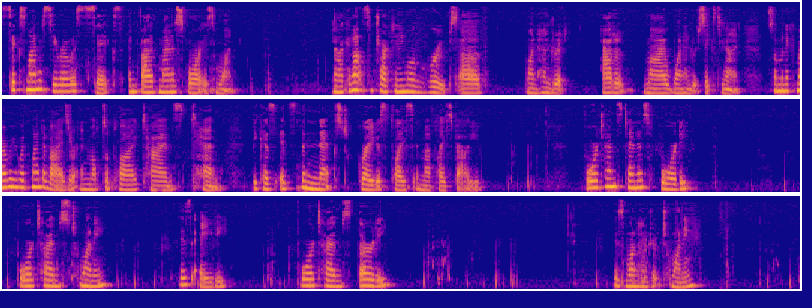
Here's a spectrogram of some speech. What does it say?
6 minus 0 is 6, and 5 minus 4 is 1. Now I cannot subtract any more groups of 100 out of my 169. So I'm going to come over here with my divisor and multiply times 10 because it's the next greatest place in my place value. 4 times 10 is 40. 4 times 20 is 80. 4 times 30 is 120.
